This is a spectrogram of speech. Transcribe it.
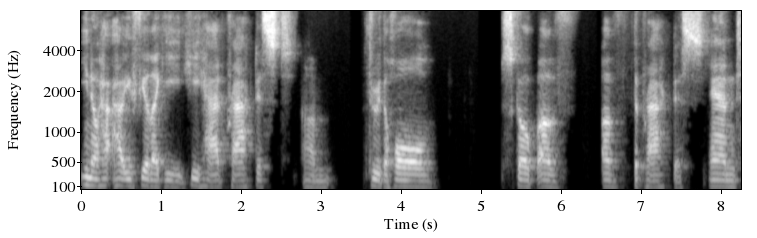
you know, how, how, you feel like he he had practiced um, through the whole scope of of the practice, and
